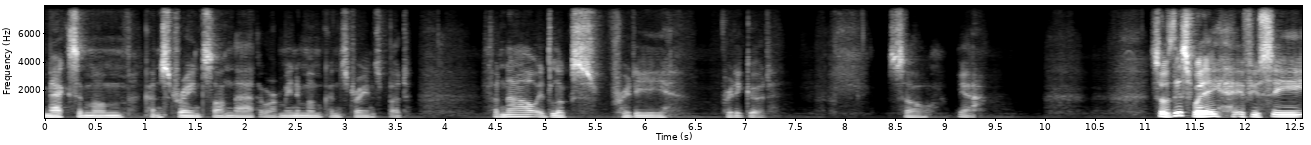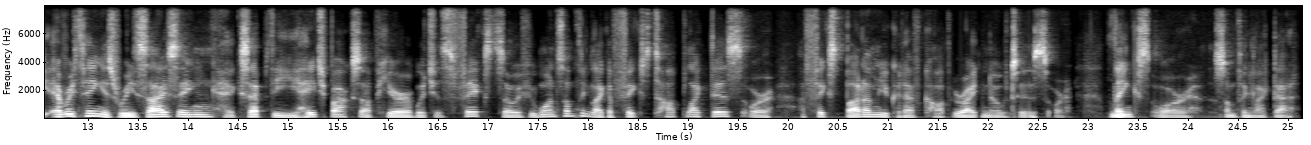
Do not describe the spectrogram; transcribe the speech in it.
maximum constraints on that or minimum constraints, but for now it looks pretty, pretty good. So yeah. So this way, if you see everything is resizing except the H box up here, which is fixed. So if you want something like a fixed top like this or a fixed bottom, you could have copyright notice or links or something like that.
